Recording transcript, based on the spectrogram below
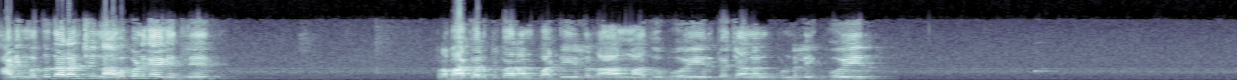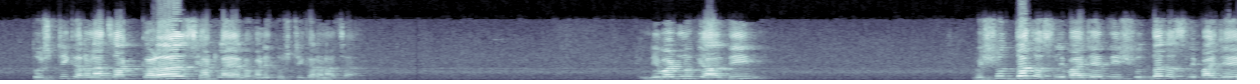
आणि मतदारांची नावं पण काय घेतली प्रभाकर तुकाराम पाटील राम माधू भोईर गजानन पुंडलिक भोईर. तुष्टीकरणाचा कळस घातला या लोकांनी तुष्टीकरणाचा. निवडणूक यादी विशुद्धच असली पाहिजे ती शुद्धच असली पाहिजे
